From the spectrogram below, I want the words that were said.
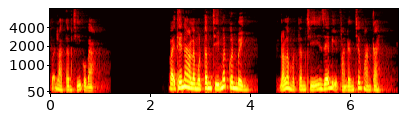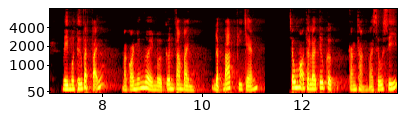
vẫn là tâm trí của bạn. Vậy thế nào là một tâm trí mất quân bình? Đó là một tâm trí dễ bị phản ứng trước hoàn cảnh. Vì một thứ vặt vãnh mà có những người nổi cơn tam bành, đập bát phi chén. Trông họ thật là tiêu cực, căng thẳng và xấu xí.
